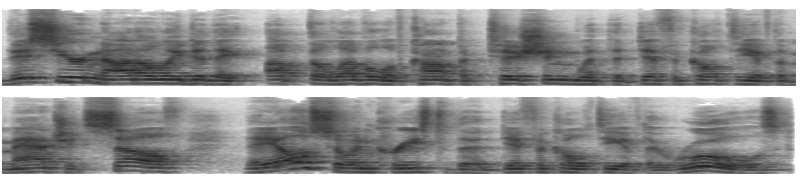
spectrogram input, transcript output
This year, not only did they up the level of competition with the difficulty of the match itself, they also increased the difficulty of the rules.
